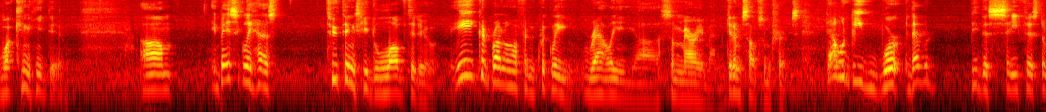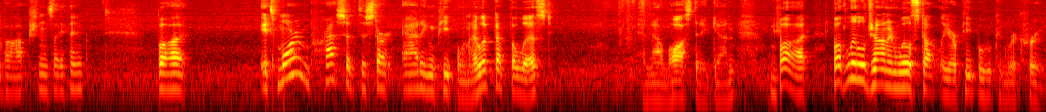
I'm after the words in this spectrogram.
What can he do? Um, he basically has two things he'd love to do. He could run off and quickly rally uh, some merry men, get himself some troops. That would be wor- That would be the safest of options, I think. But it's more impressive to start adding people. And I looked up the list, and now lost it again. But both Little John and Will Stutely are people who can recruit.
